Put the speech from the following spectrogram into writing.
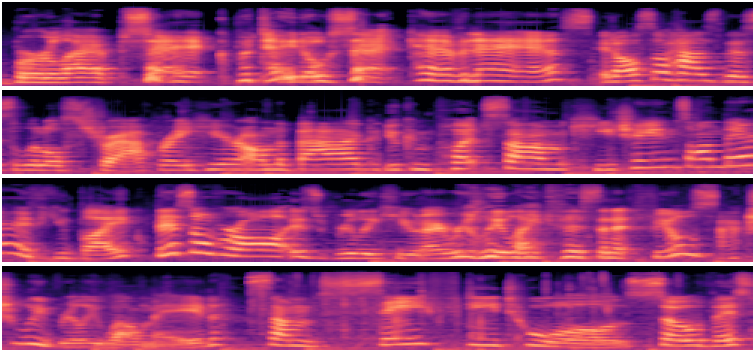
Burlap sack, potato sack, Kevin ass. It also has this little strap right here on the bag. You can put some keychains on there if you'd like. This overall is really cute. I really like this and it feels actually really well made. Some safety tools. So this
